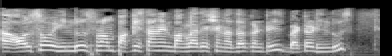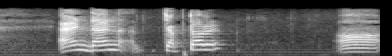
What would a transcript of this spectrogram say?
uh, also Hindus from Pakistan and Bangladesh and other countries, battered Hindus. And then chapter uh,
